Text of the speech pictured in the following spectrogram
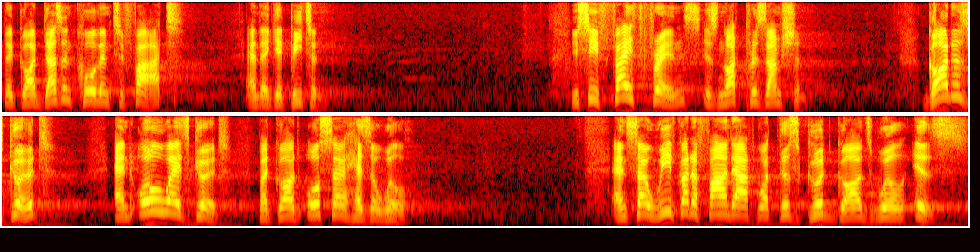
that God doesn't call them to fight, and they get beaten. You see, faith, friends, is not presumption. God is good and always good, but God also has a will. And so we've got to find out what this good God's will is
